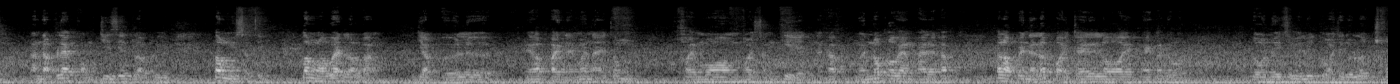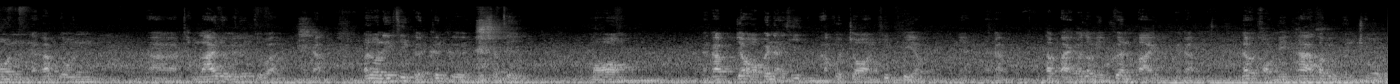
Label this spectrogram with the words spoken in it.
มออันดับแรกของ g c เราคือต้องมีสติต้องระแวดระวัง อย่าเผลอเลยนะครับไปไหนมาไหนต้องคอยมองคอยสังเกตนะครับเหมือนนกระแวงภัยเลยครับ ถ้าเราไปไหนแล้วปล่อยใจลอยๆใครก็โดนโดนโดยที่ไม่รู้ตัวจะโดนรถชนนะครับโดนอ่าทำร้ายโดยไม่รู้ตัวนะครับแล้ววันนี้ที่เกิดขึ้นคือสติมองนะครับอย่าออกไปไหนที่อโคจรที่เปลี่ยวเนี่ยนะครับถ้าไปก็ต้องมีเพื่อนไปนะครับแล้วของมีค่าก็มีคนโชว์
